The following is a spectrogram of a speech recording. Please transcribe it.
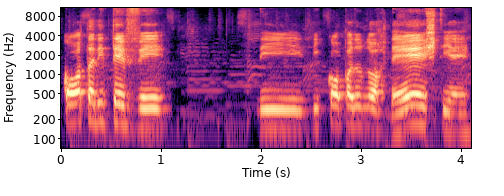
cota de TV de, de Copa do Nordeste. É.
